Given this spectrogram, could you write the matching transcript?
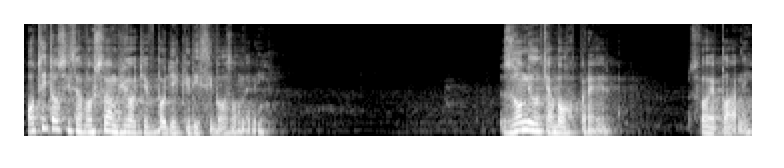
Ocitol si sa vo svojom živote v bode, kedy si bol zlomený. Zlomil ťa Boh pre svoje plány.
